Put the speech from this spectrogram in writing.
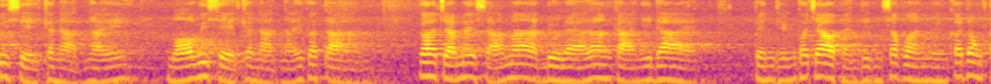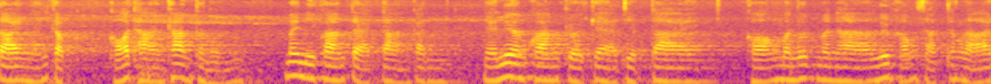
วิเศษขนาดไหน หมอวิเศษขนาดไหนก็ตาม ก็จะไม่สามารถดูแลร่างกายนี้ได้ เป็นถึงพระเจ้าแผ่นดินสักวันหนึ่งก็ต้องตายเหมือนกับขอทานข้ามถนน ไม่มีความแตกต่างกัน ในเรื่องความเกิดแก่เจ็บตายของมนุษย์มนาหรือของสัตว์ทั้งหลาย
